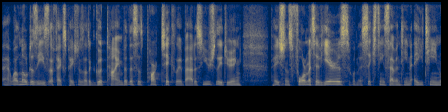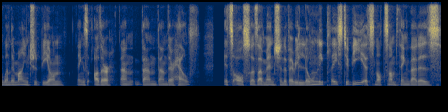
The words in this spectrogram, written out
uh, well, no disease affects patients at a good time, but this is particularly bad. It's usually during patients' formative years when they're 16, 17, 18, when their mind should be on things other than than than their health. It's also, as I've mentioned, a very lonely place to be. It's not something that is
